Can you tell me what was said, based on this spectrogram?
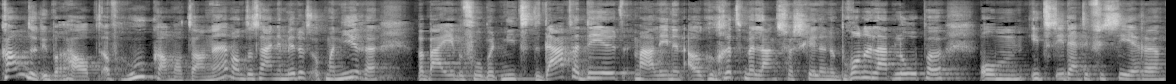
kan dit überhaupt? Of hoe kan dat dan? Hè? Want er zijn inmiddels ook manieren waarbij je bijvoorbeeld niet de data deelt, maar alleen een algoritme langs verschillende bronnen laat lopen om iets te identificeren.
